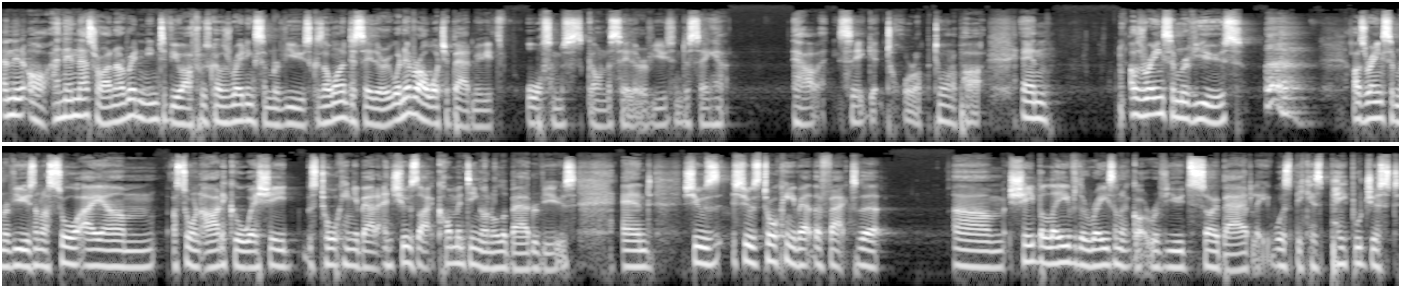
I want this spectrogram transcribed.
And then oh, and then that's right. And I read an interview afterwards because I was reading some reviews because I wanted to see the. Whenever I watch a bad movie, it's awesome just going to see the reviews and just seeing how how see it get torn up, torn apart. And I was reading some reviews. I was reading some reviews and I saw a um, I saw an article where she was talking about it and she was like commenting on all the bad reviews, and she was she was talking about the fact that um, she believed the reason it got reviewed so badly was because people just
